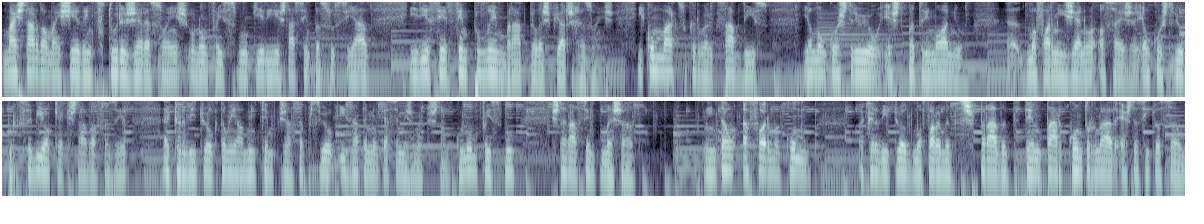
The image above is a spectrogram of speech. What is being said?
mais tarde ou mais cedo, em futuras gerações, o nome Facebook iria estar sempre associado, iria ser sempre lembrado pelas piores razões. E como Mark Zuckerberg sabe disso, ele não construiu este património de uma forma ingênua, ou seja, ele construiu porque sabia o que é que estava a fazer, acredito eu que também há muito tempo que já se apercebeu exatamente essa mesma questão, que o nome Facebook estará sempre manchado. Então, a forma como acredito eu, de uma forma desesperada de tentar contornar esta situação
